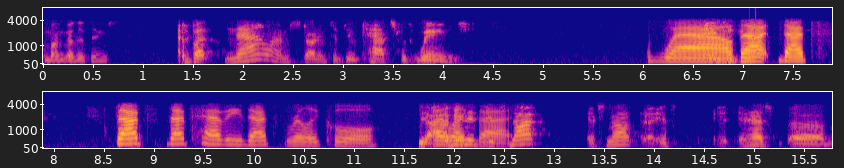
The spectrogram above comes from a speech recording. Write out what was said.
among other things. But now I'm starting to do cats with wings. Wow, that that's that's that's heavy. That's really cool. Yeah, I mean like it, it's not. It's not. uh, It's it, it has. Um,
